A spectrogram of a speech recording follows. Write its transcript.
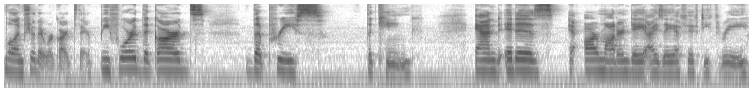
well, I'm sure there were guards there. Before the guards, the priests, the king. And it is our modern day Isaiah 53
